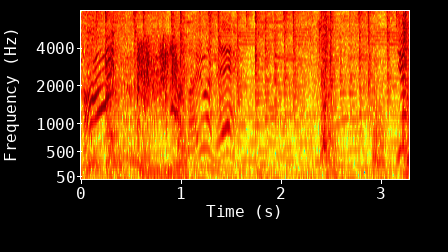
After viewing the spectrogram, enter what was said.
はい。甘いわね。やっ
